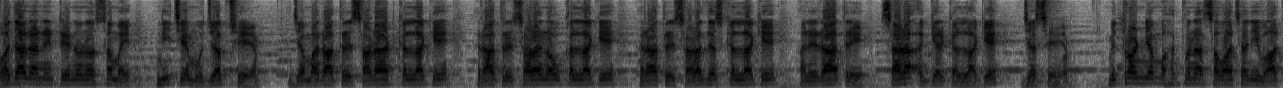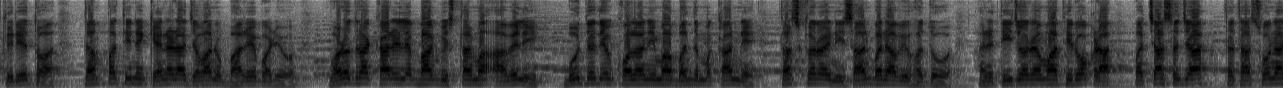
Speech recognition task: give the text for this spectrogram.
વધારાની ટ્રેનોનો સમય નીચે મુજબ છે. જેમાં રાત્રે સાડા આઠ કલાકે, રાત્રે સાડા નવ કલાકે, રાત્રે સાડા દસ કલાકે અને રાત્રે સાડા અગિયાર કલાકે જશે. મિત્રો, અન્ય મહત્વના સમાચારની વાત કરીએ તો દંપતીને કેનેડા જવાનું ભારે પડ્યું. વડોદરા કાર્યાલય બાગ વિસ્તારમાં આવેલી બુદ્ધદેવ કોલોનીમાં બંધ મકાનને તસ્કરોએ નિશાન બનાવ્યું હતું અને તિજોરીમાંથી રોકડા પચાસ હજાર તથા સોના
